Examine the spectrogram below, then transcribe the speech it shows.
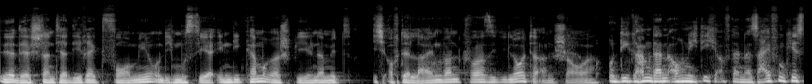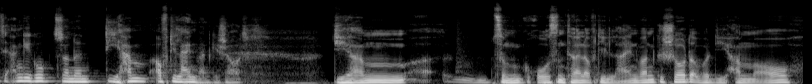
Ja, der stand ja direkt vor mir und ich musste ja in die Kamera spielen, damit ich auf der Leinwand quasi die Leute anschaue. Und die haben dann auch nicht dich auf deiner Seifenkiste angeguckt, sondern die haben auf die Leinwand geschaut. Die haben äh, zum großen Teil auf die Leinwand geschaut, aber die haben auch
